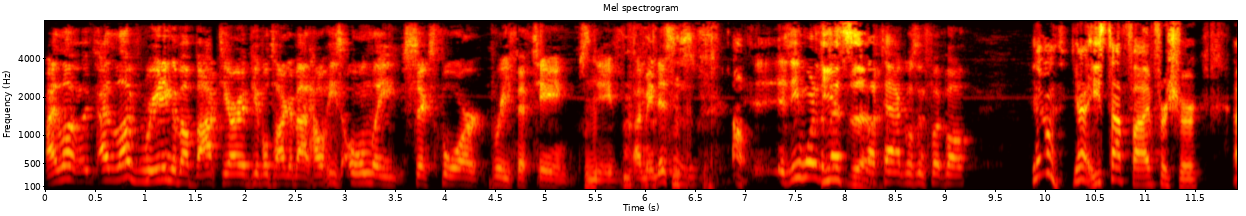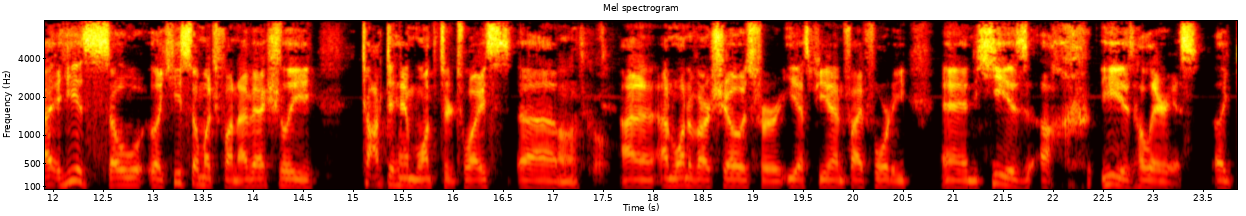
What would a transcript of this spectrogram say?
I love I love reading about Bakhtiari and people talk about how he's only 6'4", 315, Steve. I mean, this is oh, is he one of the best uh, left tackles in football? Yeah, yeah, he's top five for sure. Uh, he is so like he's so much fun. I've actually talked to him once or twice um, oh, that's cool. on on one of our shows for ESPN 540, and he is uh, he is hilarious. Like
